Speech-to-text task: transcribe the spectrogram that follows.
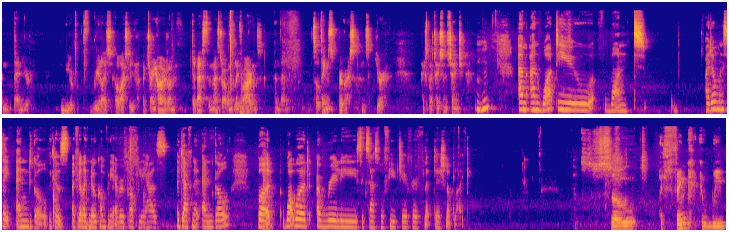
and then you're you realize oh actually I train hard on the best in Leinster. I want to play for Ireland, and then so things progress and your expectations change. Mm-hmm. Um, and what do you want? I don't want to say end goal because I feel like no company ever properly has a definite end goal. But what would a really successful future for Flipdish look like? So I think we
